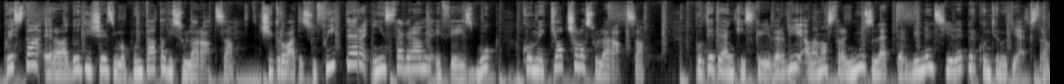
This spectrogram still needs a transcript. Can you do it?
Questa era la dodicesima puntata di Sulla razza. Ci trovate su Twitter, Instagram e Facebook come Chiocciola sulla razza. Potete anche iscrivervi alla nostra newsletter bimensile per contenuti extra.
